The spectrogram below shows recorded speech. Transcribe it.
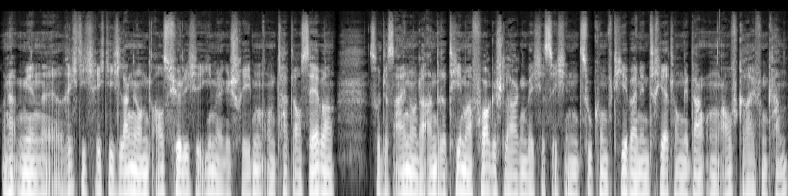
und hat mir eine richtig, richtig lange und ausführliche E-Mail geschrieben und hat auch selber so das eine oder andere Thema vorgeschlagen, welches ich in Zukunft hier bei den Triathlon-Gedanken aufgreifen kann.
